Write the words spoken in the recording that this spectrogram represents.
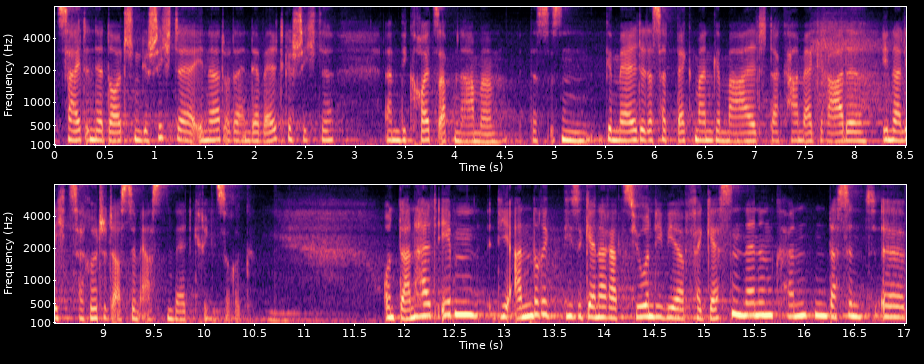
Zeit in der deutschen Geschichte erinnert oder in der Weltgeschichte, ähm, die Kreuzabnahme Das ist ein Gemälde, das hat Beckmann gemalt. Da kam er gerade innerlich zerrüttet aus dem Ersten Weltkrieg zurück. Und dann halt eben die andere, diese Generation, die wir vergessen nennen könnten, das sind äh,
